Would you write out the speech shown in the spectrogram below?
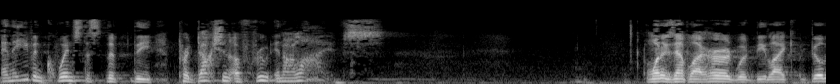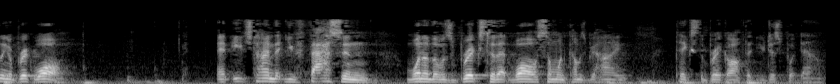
and they even quench the, the, the production of fruit in our lives. One example I heard would be like building a brick wall. And each time that you fasten one of those bricks to that wall, someone comes behind, takes the brick off that you just put down.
